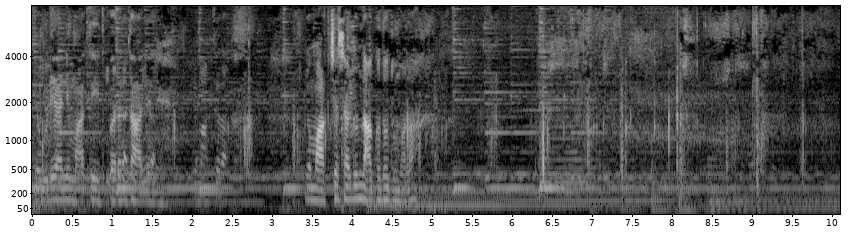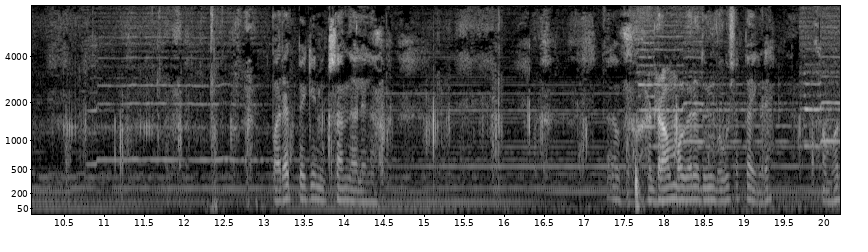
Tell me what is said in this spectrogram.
एवढी आणि माती इथपर्यंत आलेली आहे. मागच्या साईडून दाखवतो तुम्हाला. बऱ्याचपैकी नुकसान झालेलं. ड्रम वगैरे तुम्ही बघू शकता इकडे. समोर.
